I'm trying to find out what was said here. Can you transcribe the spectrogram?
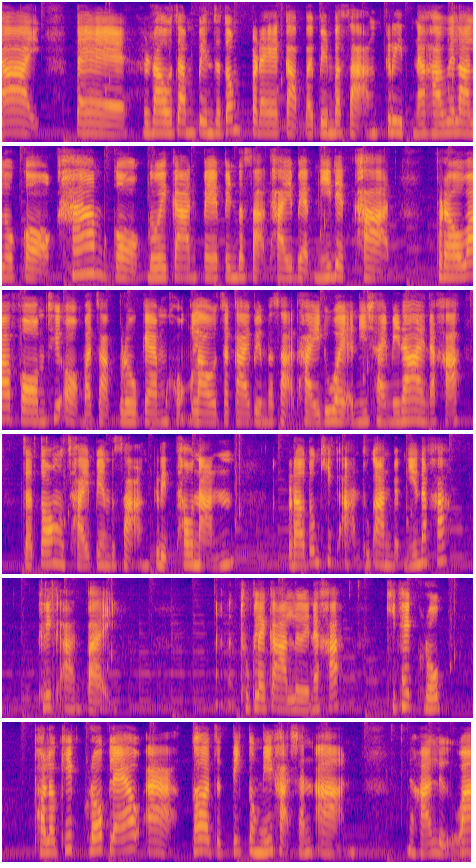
ได้ แต่เราจำเป็นจะต้องแปลกลับไปเป็นภาษาอังกฤษนะคะ เวลาเรากรอกห้ามกรอกโดยการแปลเป็นภาษาไทยแบบนี้เด็ดขาด เพราะว่าฟอร์มที่ออกมาจากโปรแกรมของเราจะกลายเป็นภาษาไทยด้วย อันนี้ใช้ไม่ได้นะคะ จะต้องใช้เป็นภาษาอังกฤษเท่านั้น เราต้องคลิกอ่านทุกอันแบบนี้นะคะ คลิกอ่านไป ทุกรายการเลยนะคะ คลิกให้ครบ อเราคลิกครบแล้วอะก็จะติ๊กตรงนี้ค่ะชั้นอ่านนะคะ หรือว่า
